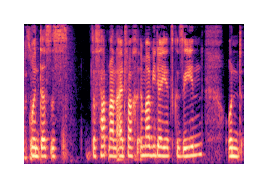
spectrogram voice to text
Also. Und das ist das hat man einfach immer wieder jetzt gesehen. Und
